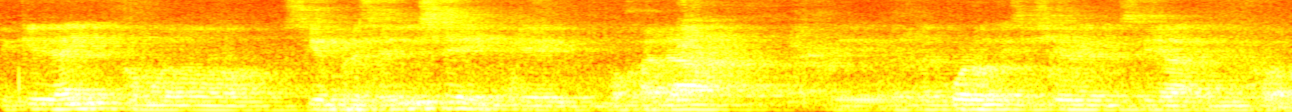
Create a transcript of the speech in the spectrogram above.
que quede ahí, como siempre se dice, y que ojalá eh, el recuerdo que se lleven sea el mejor.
